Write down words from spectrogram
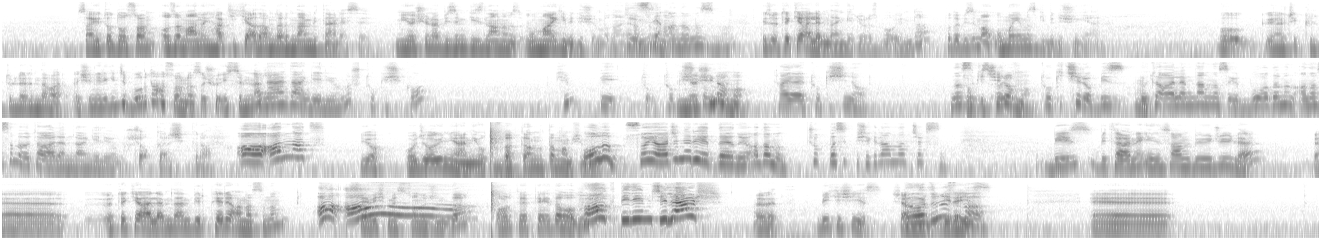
Saito Dosan o zamanın hakiki adamlarından bir tanesi. Miyoshino bizim gizli anamız. Umay gibi düşün bunu. Gizli mı? anamız mı? Biz öteki alemden geliyoruz bu oyunda. Bu da bizim umayımız gibi düşün yani. Bu gerçek kültürlerinde var. İşin ilginci buradan sonrası şu isimler. Nereden geliyormuş? Tokishiko? Kim? Bir to, Tokishiko Miyoshino mu? Hayır hayır Tokishino. Nasıl biz Tokichiro ö- mu? Tokichiro. Biz Hı. öte alemden nasıl Bu adamın anası mı öte alemden geliyormuş? Çok karışık kral. Aa anlat. Yok. Koca oyun yani. 30 dakika anlatamam şimdi. Oğlum soy ağacı nereye dayanıyor adamın? Çok basit bir şekilde anlatacaksın. Biz bir tane insan büyücüyle eee, öteki alemden bir peri anasının Aa, aa sevişmesi sonucunda ortaya peydah olmuş. halk bilimciler. Evet. Bir kişiyiz. Şahsız, Gördünüz mü? bireyiz. Eee,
